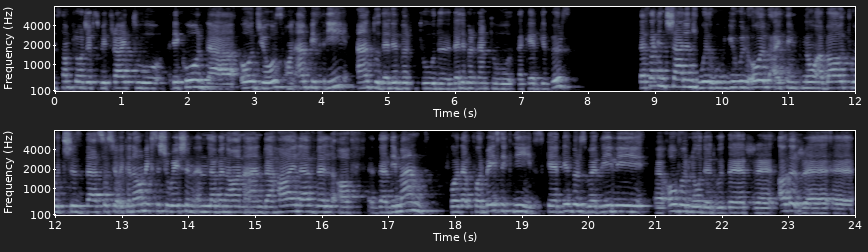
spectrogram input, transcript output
In some projects, we try to record the audios on MP3 and to deliver to the, deliver them to the caregivers. The second challenge will, you will all, I think, know about, which is the socioeconomic situation in Lebanon and the high level of the demand for the for basic needs, caregivers were really uh, overloaded with their uh, other uh, uh,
